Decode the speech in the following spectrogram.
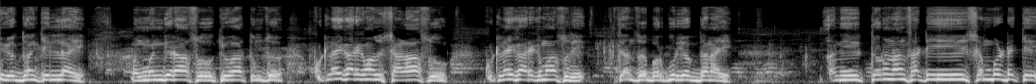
योगदान केलेलं आहे. मग मंदिर असो किंवा तुमचं कुठलाही कार्यक्रम असो शाळा असो कुठलाही कार्यक्रम असू दे त्यांचं भरपूर योगदान आहे. आणि तरुणांसाठी शंभर टक्के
